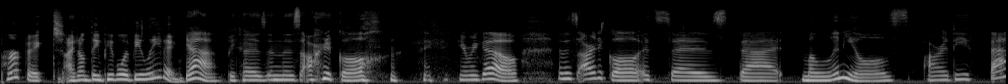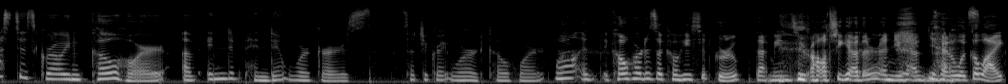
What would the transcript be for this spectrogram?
perfect, I don't think people would be leaving. Yeah, because in this article, here we go. In this article, it says that millennials are the fastest growing cohort of independent workers. Such a great word, cohort. Well, a cohort is a cohesive group. That means you're all together and you have yes. kind of look alike.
